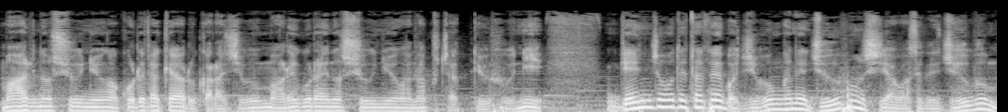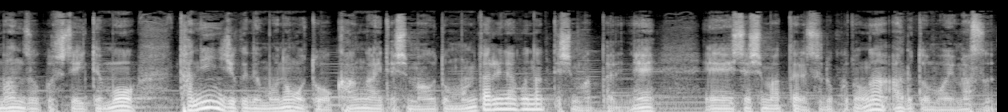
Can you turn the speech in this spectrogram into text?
周りの収入がこれだけあるから自分もあれぐらいの収入がなくちゃっていうふうに現状で例えば自分がね十分幸せで十分満足していても他人軸で物事を考えてしまうと物足りなくなってしまったりね、えー、してしまったりすることがあると思います。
